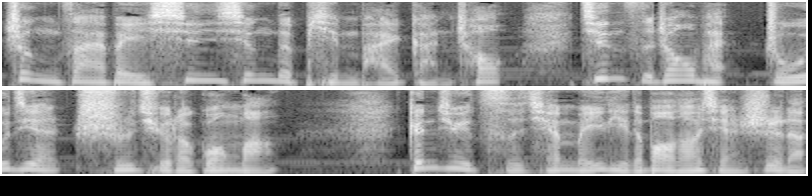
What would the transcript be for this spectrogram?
正在被新兴的品牌赶超，金字招牌逐渐失去了光芒。根据此前媒体的报道显示呢，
